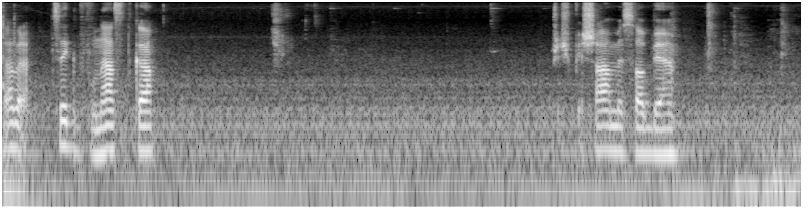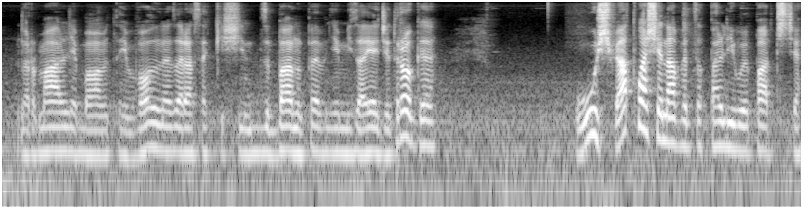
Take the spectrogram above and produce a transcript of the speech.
Dobra, cyk, dwunastka. Przyspieszamy sobie. Normalnie, bo mamy tutaj wolne, zaraz jakiś dzban pewnie mi zajedzie drogę. U, światła się nawet zapaliły, patrzcie.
